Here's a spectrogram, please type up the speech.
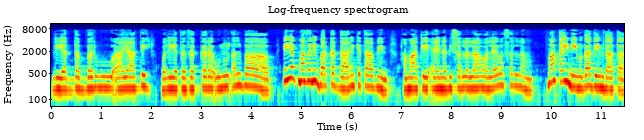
لیدبرو آیاتی ولیتذکر اولو الالباب۔ اے یک مزنی برکت دارین کتابین۔ ہما کے اے نبی صلی اللہ علیہ وسلم۔ ما تئی نیمگا دیم داتا۔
